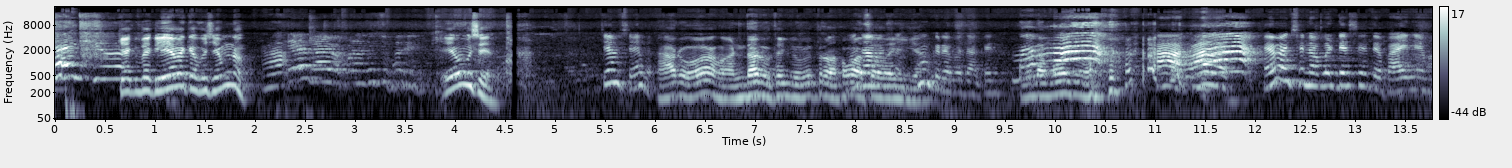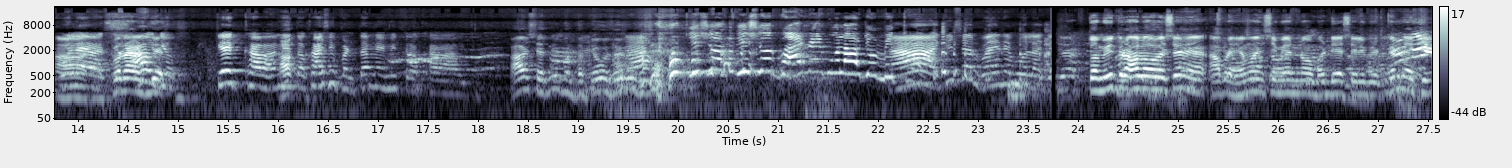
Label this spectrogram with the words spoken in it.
thank you cake બેક લઈ આવે કે પછી એમનો? એવું છે? કેમ છે? સારું હો અંધારું થઈ ગયું મિત્રો હવા સવા આવી ગયા. શું કરે બધા કરી બધા મોજમાં. હા હા હેમંત છે બર્થડે છે તે ભાઈને બોલાવ્યા છે. આવજો. કેક ખાવા. અમે તો ખાશું પણ તમે મિત્રો ખાવા આવજો. આવશે નહીં પણ તો કેવું જરૂરી છે કિશોર કિશોર ભાઈને બોલાવજો મિત્ર. હા કિશોરભાઈને બોલાવજો. તો મિત્રો હાલો હવે છે ને આપણે હેમાંશી મેન નો બર્થડે સેલિબ્રેટ કરી નાખી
